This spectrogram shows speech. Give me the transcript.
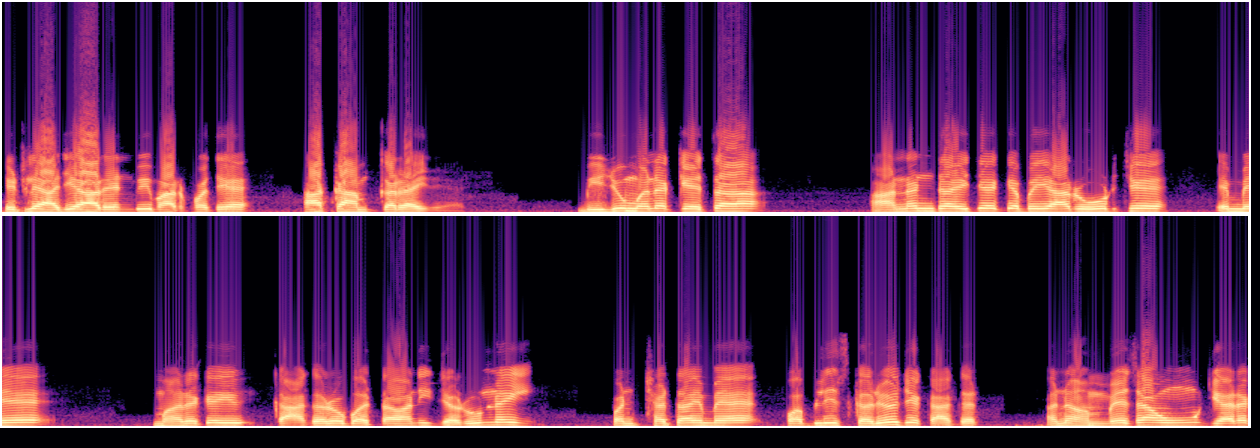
એટલે આજે આરએનબી મારફતે આ કામ કરાવી રહ્યા છે બીજું મને કહેતા આનંદ થાય છે કે ભાઈ આ રોડ છે એ મેં મારે કંઈ કાગળો બતાવવાની જરૂર નહીં, પણ છતાંય મેં પબ્લિશ કર્યો છે કાગળ અને હંમેશા હું જ્યારે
